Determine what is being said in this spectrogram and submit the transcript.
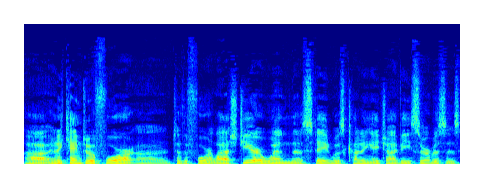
Uh, and it came to a fore uh, to the fore last year when the state was cutting HIV services.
